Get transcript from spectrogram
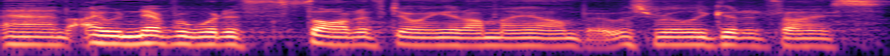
and I would never would have thought of doing it on my own, but it was really good advice.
